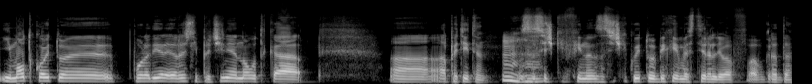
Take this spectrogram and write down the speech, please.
имот, който е поради различни причини е много така а, апетитен Мгм. за, всички, за всички, които биха инвестирали в, в града.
